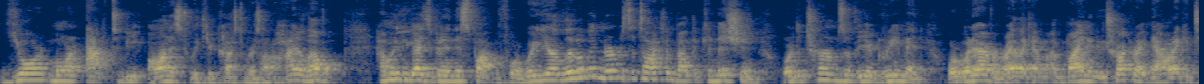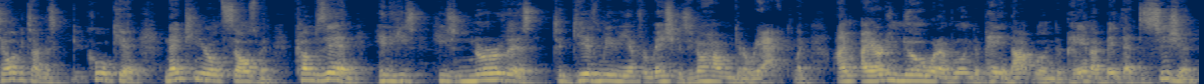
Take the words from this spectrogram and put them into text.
you're more apt to be honest with your customers on a higher level. How many of you guys have been in this spot before where you're a little bit nervous to talk to them about the commission or the terms of the agreement or whatever, right? Like I'm, I'm buying a new truck right now and I can tell every time this cool kid, 19 year old salesman comes in and he's, he's nervous to give me the information because you know how I'm going to react. Like I'm, I already know what I'm willing to pay and not willing to pay and I've made that decision.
